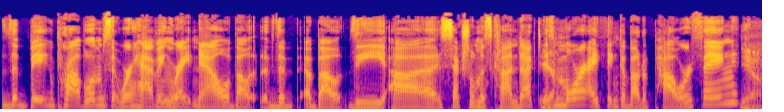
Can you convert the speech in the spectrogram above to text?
the big problems that we're having right now about the about the uh, sexual misconduct is more, I think, about a power thing. Yeah.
